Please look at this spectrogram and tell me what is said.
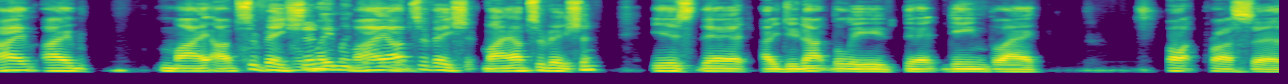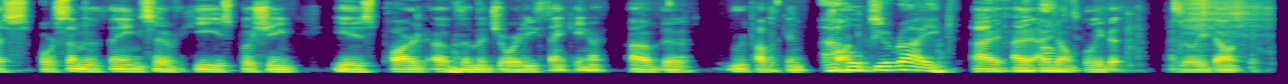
I, I, my observation, Well, my Duggan. observation, my observation is that I do not believe that Dean Black thought process or some of the things of he is pushing is part of the majority thinking of the Republican. I hope you're right. I, I, I don't believe it. I really don't.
